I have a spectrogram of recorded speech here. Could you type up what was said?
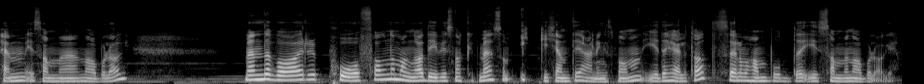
fem i samme nabolag. Men det var påfallende mange av de vi snakket med, som ikke kjente gjerningsmannen i det hele tatt, selv om han bodde i samme nabolaget.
